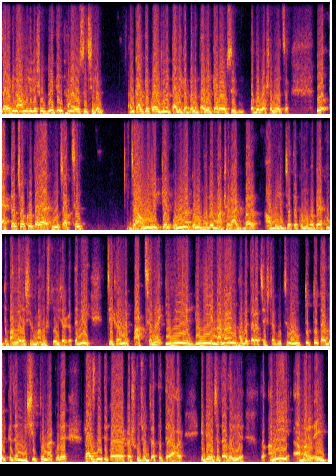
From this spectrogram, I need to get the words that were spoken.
যারা কিনা আওয়ামী লীগের সব দুই তিন থানায় ওসি ছিলেন। আমি কালকে কয়েকজনের তালিকা পেলাম, তাদেরকে আবার ওসি পদে বসানো হয়েছে। তো একটা চক্র তারা এখনও চাচ্ছেন যে আওয়ামী লীগের কোনো না কোনো ভাবে মাঠে রাখবার, আওয়ামী লীগ যাতে কোনোভাবে এখন তো বাংলাদেশের মানুষ তো ওই জায়গাতে নেই, যে কারণে পারছে না। ইনিয়ে বিনিয়ে নানান ভাবে তারা চেষ্টা করছেন, অন্তত তাদেরকে যেন নিষিদ্ধ না করে রাজনীতি করার একটা সুযোগ যাতে দেওয়া হয়। এটা হচ্ছে তাদের ইয়ে। তো আমি আমার এই-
